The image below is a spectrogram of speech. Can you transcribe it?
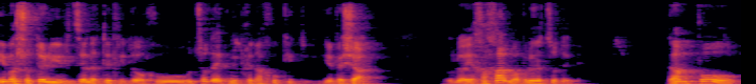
אם השוטר ירצה לתת לי דוח, הוא, צודק מבחינה חוקית יבשה. הוא לא יהיה חכם, אבל הוא יהיה צודק. גם פה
